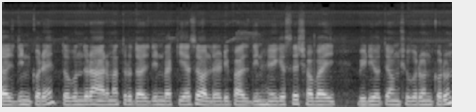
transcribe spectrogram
দশ দিন করে। তো বন্ধুরা, আর মাত্র দশ দিন বাকি আছে অলরেডি পাঁচ দিন হয়ে গেছে। সবাই ভিডিওতে অংশগ্রহণ করুন।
